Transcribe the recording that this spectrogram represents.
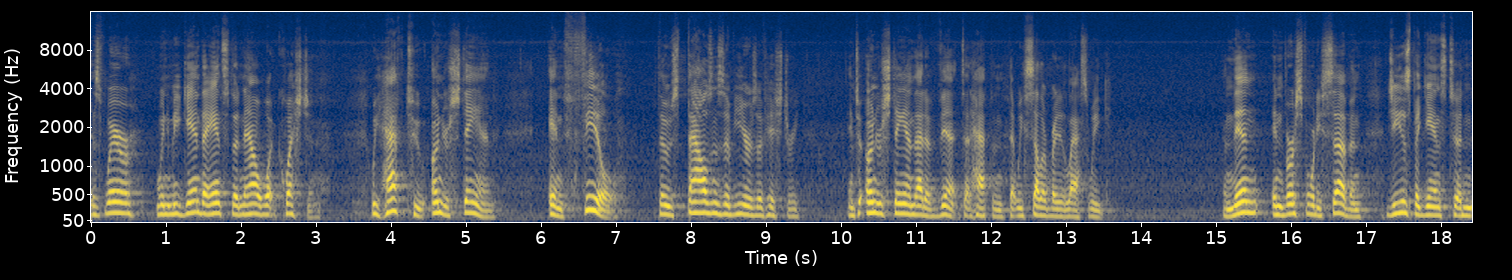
is where, when we begin to answer the now what question, we have to understand and feel those thousands of years of history and to understand that event that happened that we celebrated last week. And then in verse 47, Jesus begins to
